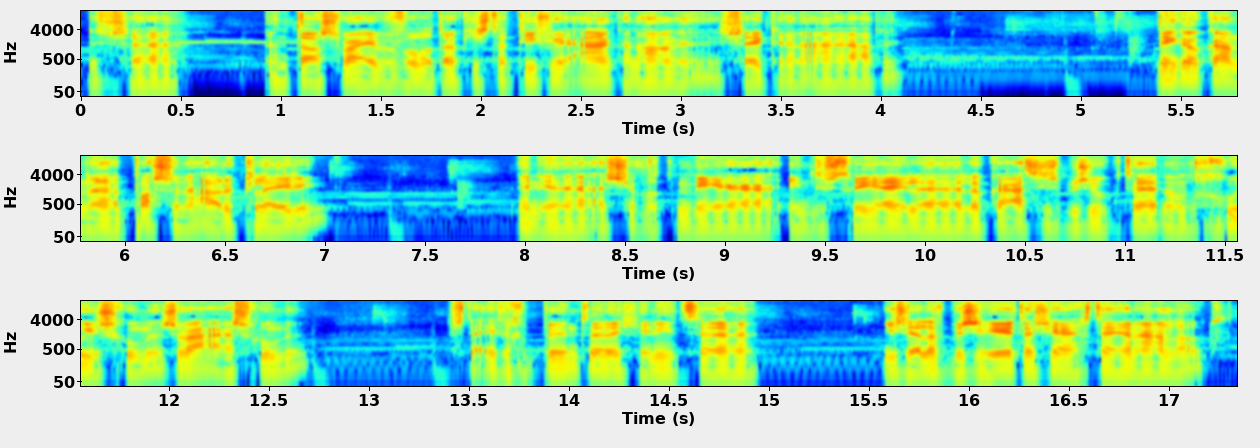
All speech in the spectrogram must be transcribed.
Dus uh, een tas waar je bijvoorbeeld ook je statief weer aan kan hangen, is zeker een aanrader. Denk ook aan passende oude kleding. En als je wat meer industriële locaties bezoekt, hè, dan goede schoenen, zware schoenen. Stevige punten, dat je niet jezelf bezeert als je ergens tegenaan loopt.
